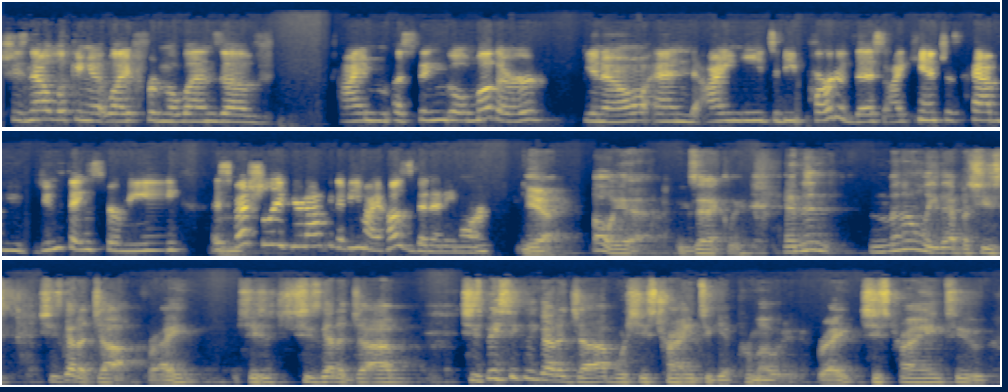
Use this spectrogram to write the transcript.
she's now looking at life from the lens of I'm a single mother, you know, and I need to be part of this. I can't just have you do things for me, especially mm. if you're not going to be my husband anymore. Yeah. Oh yeah, exactly. And then not only that, but she's she's got a job, right? She's she's got a job. She's basically got a job where she's trying to get promoted, right? She's trying to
